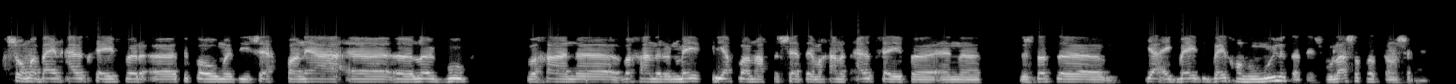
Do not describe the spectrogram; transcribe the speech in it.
zomaar bij een uitgever te komen die zegt van ja, leuk boek. We gaan, we gaan er een mediaplan achter zetten en we gaan het uitgeven. En, dus dat, ja, ik weet, ik weet gewoon hoe moeilijk dat is, hoe lastig dat kan zijn.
